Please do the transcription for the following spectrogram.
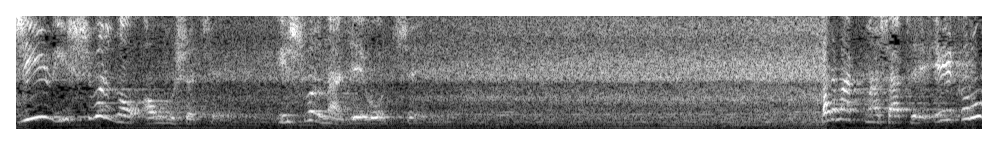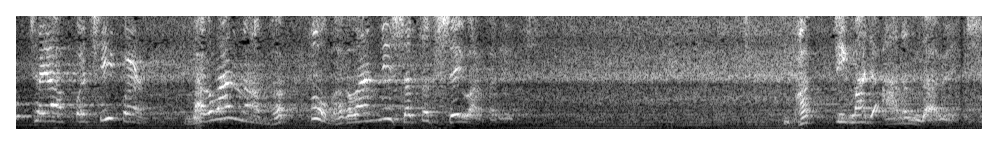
જીવ ઈશ્વરનો અંશ છે. ઈશ્વરના જેવો છે. પરમાત્મા સાથે એકરૂપ થયા પછી પણ ભગવાનના ભક્તો ભગવાનની સતત સેવા કરે છે. ભક્તિમાં જ આનંદ આવે છે.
